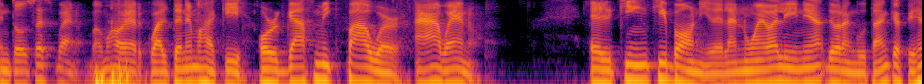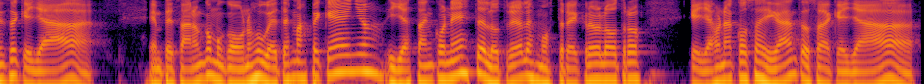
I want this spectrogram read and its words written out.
Entonces, bueno, vamos a ver cuál tenemos aquí. Orgasmic Power. Ah, bueno. El Kinky Bunny de la nueva línea de orangután, que fíjense que ya empezaron como con unos juguetes más pequeños y ya están con este. El otro día les mostré, creo, el otro, que ya es una cosa gigante. O sea, que ya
